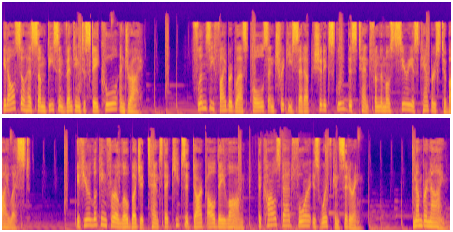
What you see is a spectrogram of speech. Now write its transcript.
It also has some decent venting to stay cool and dry. Flimsy fiberglass poles and tricky setup should exclude this tent from the most serious campers to buy list. If you're looking for a low-budget tent that keeps it dark all day long, the Carlsbad 4 is worth considering. Number 9.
